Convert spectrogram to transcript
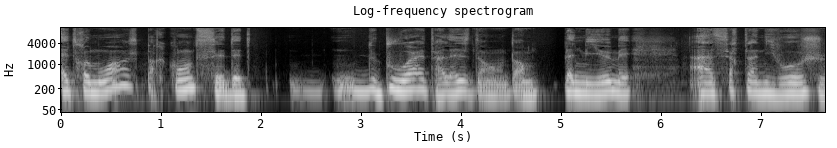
être moi, par contre, c'est d'être de pouvoir être à l'aise dans, dans plein de milieux, mais à un certain niveau, je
